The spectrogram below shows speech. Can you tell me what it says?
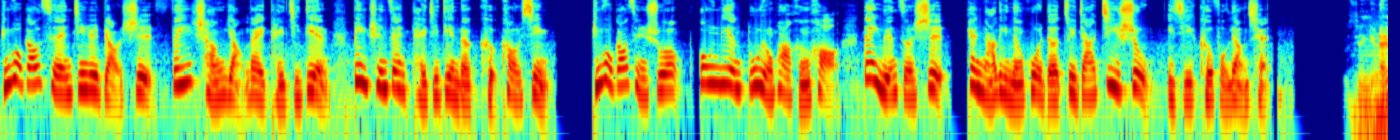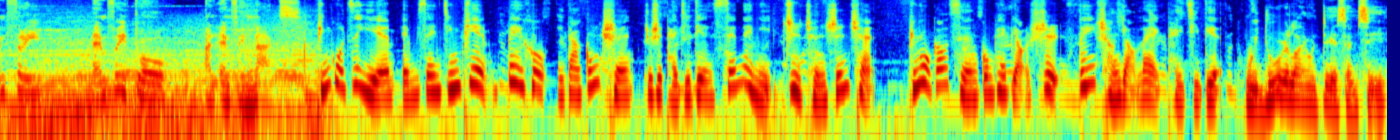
苹果高层近日表示，非常仰赖台积电，并称赞台积电的可靠性。苹果高层说，供应链多元化很好，但原则是看哪里能获得最佳技术以及可否量产。M3、M3 Pro and M3 Max。苹果自研 M3 晶片背后一大功臣就是台积电三纳米制程生产。苹果高层公开表示，非常仰赖台积电。We do rely on TSMC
